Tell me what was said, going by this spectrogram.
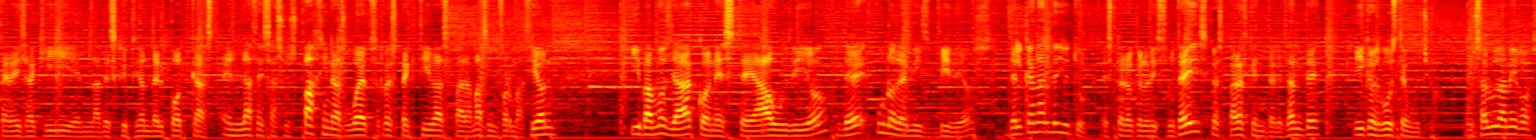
Tenéis aquí en la descripción del podcast enlaces a sus páginas web respectivas para más información. Y vamos ya con este audio de uno de mis vídeos del canal de YouTube. Espero que lo disfrutéis, que os parezca interesante y que os guste mucho. Un saludo amigos.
